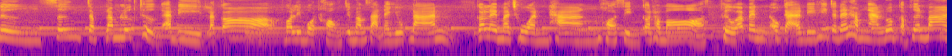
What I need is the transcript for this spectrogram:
หนึ่ง ซึ่งจะล้ำลึกถึงอดีต แล้วก็บริบทของจิมทอมสันในยุคนั้น ก็เลยมาชวนทางหอศิลป์กทม ถือว่าเป็นโอกาสอันดีที่จะได้ทำงานร่วมกับเพื่อนบ้าน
